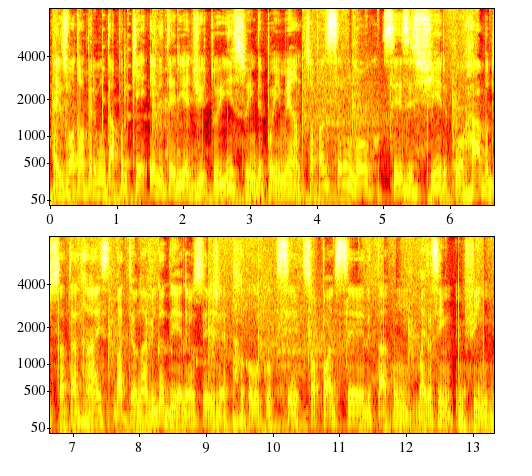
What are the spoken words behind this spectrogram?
Aí eles voltam a perguntar por que ele teria dito isso em depoimento. Só pode ser um louco. Se existir, o rabo do Satanás bateu na vida dele. Ou seja, ela colocou que só pode ser ele tá com. Mas assim, enfim,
